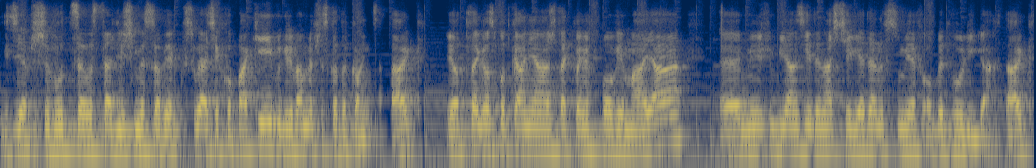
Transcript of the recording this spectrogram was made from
gdzie przywódcę ustaliliśmy sobie, słuchajcie chłopaki, wygrywamy wszystko do końca, tak? I od tego spotkania, że tak powiem w połowie maja, e, mieliśmy bilans 11-1 w sumie w obydwu ligach, tak?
